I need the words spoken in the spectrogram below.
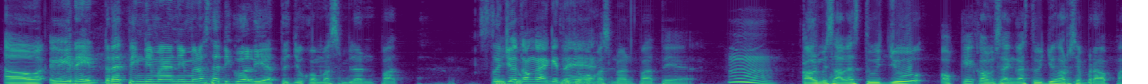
Oh, gini, rating di My Anime List tadi gue lihat 7,94. Setuju atau enggak gitu ya? 7,94 ya. Hmm, Kalau misalnya setuju, oke. Kalau misalnya nggak setuju harusnya berapa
